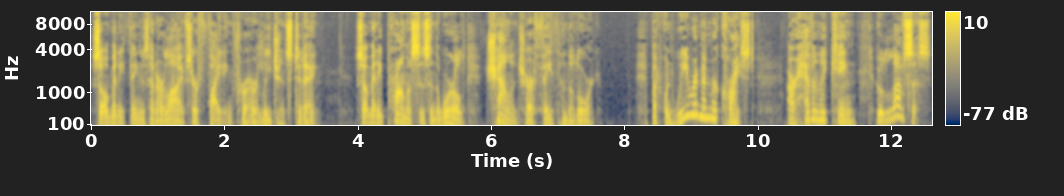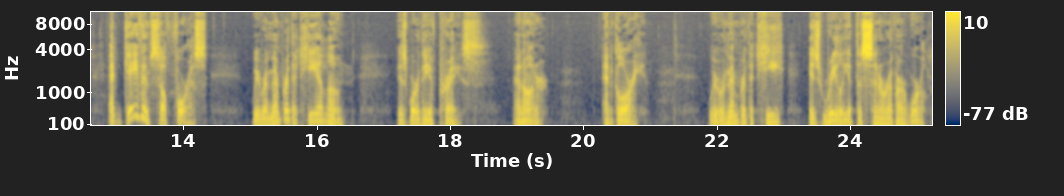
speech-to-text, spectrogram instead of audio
So many things in our lives are fighting for our allegiance today. So many promises in the world challenge our faith in the Lord. But when we remember Christ, our heavenly King, who loves us and gave himself for us, we remember that he alone is worthy of praise and honor and glory. We remember that he is really at the center of our world,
